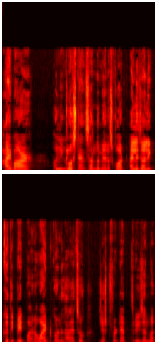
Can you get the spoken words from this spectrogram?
high bar अनि क्लोज स्ट्यान्ड छ नि त मेरो स्क्वाड अहिले चाहिँ अलिकति पेट भएर वाइड गर्नु थालेको छु just for depth reason but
